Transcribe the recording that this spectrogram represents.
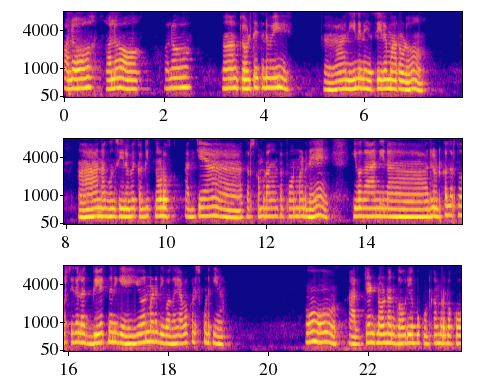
ಹಲೋ ಹಲೋ ಹಲೋ. ಹಾಂ ಕೇಳ್ತೈತೆ ನವಿ ಹಾಂ, ನೀನೇನೆ ಸೀರೆ ಮಾರೋಳು? ಹಾಂ, ನಂಗೊಂದು ಸೀರೆ ಬೇಕಾಗಿತ್ತು ನೋಡು. ಅದಕ್ಕೆ ತರ್ಸ್ಕೊಂಬಿಡೋಣ ಅಂತ ಫೋನ್ ಮಾಡಿದೆ. ಇವಾಗ ನೀನು ರೆಡ್ ಕಲರ್ ತೋರಿಸಿದಲ್ಲ, ಅದು ಬೇಕು ನನಗೆ. ಏನು ಮಾಡೋದು ಇವಾಗ? ಯಾವಾಗ ಕಳಿಸ್ಕೊಡ್ತೀಯ? ಓ ಅರ್ಜೆಂಟ್ ನೋಡು ನಾನು ಗೌರಿ ಹಬ್ಬಕ್ಕೆ ಉಟ್ಕೊಂಬಿಡ್ಬೇಕು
